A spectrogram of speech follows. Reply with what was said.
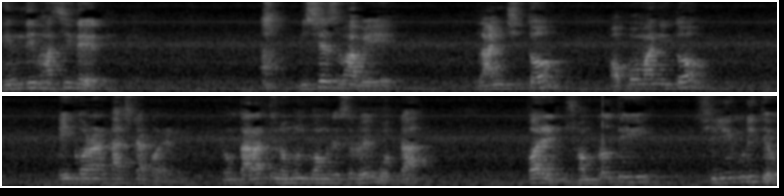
হিন্দি ভাষীদের বিশেষভাবে লাঞ্ছিত অপমানিত এই করার কাজটা করেন। এবং তারা তৃণমূল কংগ্রেসের হয়ে ভোটটা করেন। সম্প্রতি শিলিগুড়িতেও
